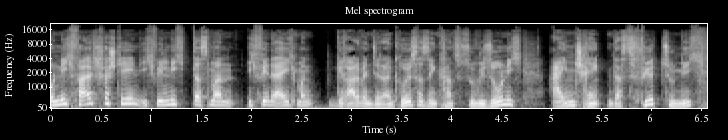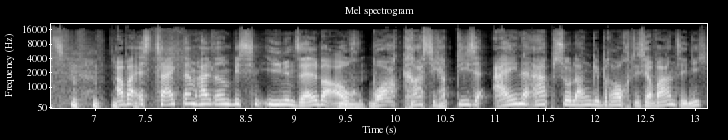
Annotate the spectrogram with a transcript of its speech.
Und nicht falsch verstehen, ich will nicht, dass man, ich finde eigentlich, man, gerade wenn sie dann größer sind, kannst du sowieso nicht einschränken, das führt zu nichts. Aber es zeigt einem halt ein bisschen ihnen selber auch, mhm. boah, krass, ich habe diese eine App so lange gebraucht, ist ja wahnsinnig.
